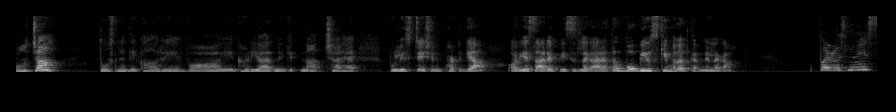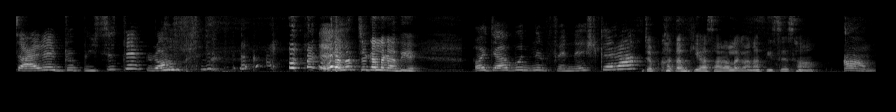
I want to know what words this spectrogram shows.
पहुँचा तो उसने देखा अरे वाह ये घड़ी आदमी कितना अच्छा है। पुलिस स्टेशन फट गया और ये सारे पीसेस लगा रहा था वो भी उसकी मदद करने लगा। पर उसने सारे जो पीसेस थे रॉन्ग गलत जगह लगा दिए। और जब उसने फिनिश करा जब खत्म किया सारा लगाना पीसेस हाँ। आम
